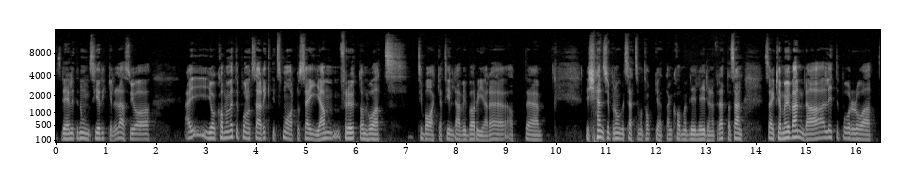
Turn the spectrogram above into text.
så det är en liten ond cirkel det där, så jag, jag kommer väl inte på något så här riktigt smart att säga, förutom då att tillbaka till där vi började, att eh, det känns ju på något sätt som att Hockeyettan kommer bli lidande för detta. Sen, sen kan man ju vända lite på det då att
